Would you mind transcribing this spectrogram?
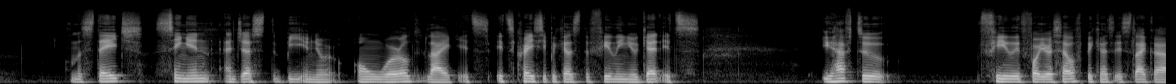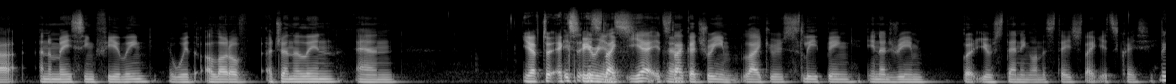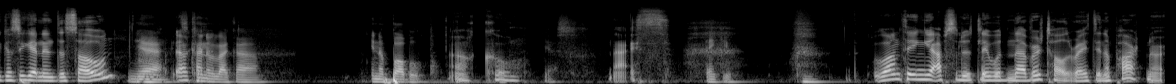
on the stage singing and just be in your own world. Like it's it's crazy because the feeling you get, it's you have to feel it for yourself because it's like a an amazing feeling with a lot of adrenaline and You have to experience. it's like yeah, it's like a dream. Like you're sleeping in a dream, but you're standing on the stage. Like it's crazy. Because you get in the zone? Yeah, it's mm. Okay. kind of like a in a bubble. Oh, cool. Yes. Nice. Thank you. One thing you absolutely would never tolerate in a partner.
